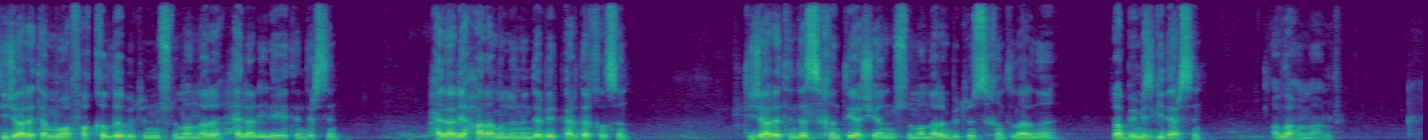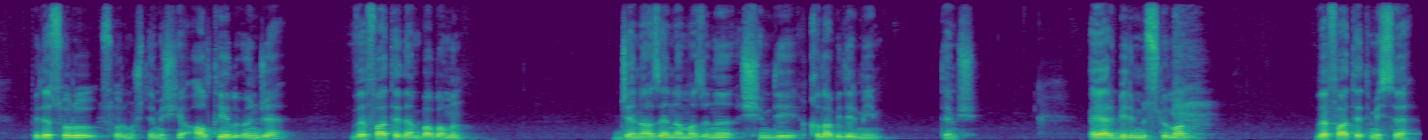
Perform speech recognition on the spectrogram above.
ticarete muvaffak kıldığı bütün Müslümanları helal ile yetindirsin. Helali haramın önünde bir perde kılsın. Ticaretinde sıkıntı yaşayan Müslümanların bütün sıkıntılarını Rabbimiz gidersin. Allahümme amin. Bir de soru sormuş. Demiş ki 6 yıl önce vefat eden babamın cenaze namazını şimdi kılabilir miyim? demiş. Eğer bir Müslüman vefat etmişse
